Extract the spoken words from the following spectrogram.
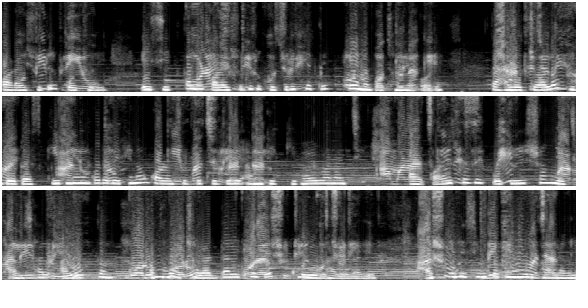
কড়াইশুটির কচুরি এই শীতকালে কড়াইশুটির কচুরি খেতে কে না পছন্দ। করে তাহলে চলো ভিডিওটা স্কিপ না করে দেখে নাও কিংবা কড়াইশুটির কচুরি আমি ঠিক কীভাবে বানাচ্ছি। আর কড়াইশুটির রেসিপি কচুরির সঙ্গে ঝাল ঝাল আলুর দম গরম গরম ছোলার ডাল খেতে কড়াইশুঁটির খুবই ভালো কচুরি। লাগে। আসুন দেখে নেওয়া যাক। আমি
